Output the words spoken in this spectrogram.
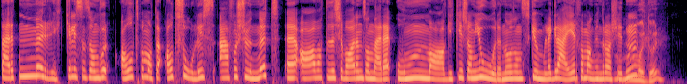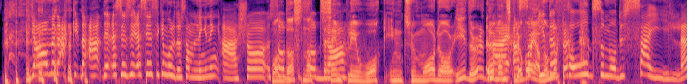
det er et mørke liksom sånn hvor alt på en måte, alt sollys er forsvunnet eh, av at det var en sånn der ond magiker som gjorde noe sånn skumle greier for mange hundre år siden. Mordor. Ja, men det er ikke, det er, det, jeg syns- jeg syns ikke Mordor-sammenligning er så, så, One does not bra. simply walk into Mordor either. Det er Nei, vanskelig å gå gjennom, gjennom, I The Marte. Fold så må du seile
